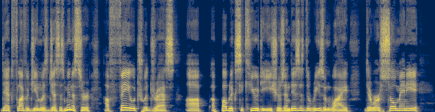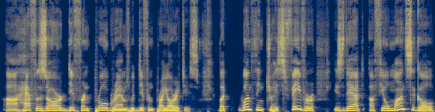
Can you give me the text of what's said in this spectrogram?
that Flávio Dino, as justice minister, uh, failed to address uh, public security issues, and this is the reason why there were so many uh, haphazard different programs with different priorities. But one thing to his favor is that a few months ago,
